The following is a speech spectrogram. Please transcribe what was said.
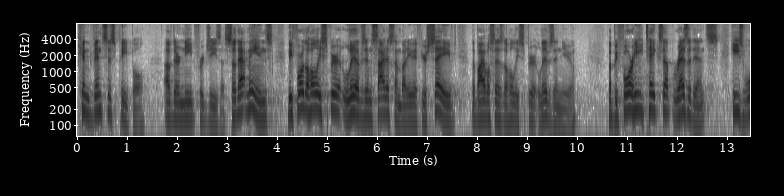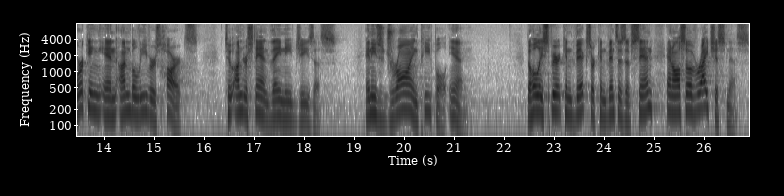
convinces people of their need for Jesus. So that means before the Holy Spirit lives inside of somebody, if you're saved, the Bible says the Holy Spirit lives in you. But before he takes up residence, he's working in unbelievers' hearts to understand they need Jesus. And He's drawing people in. The Holy Spirit convicts or convinces of sin and also of righteousness,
